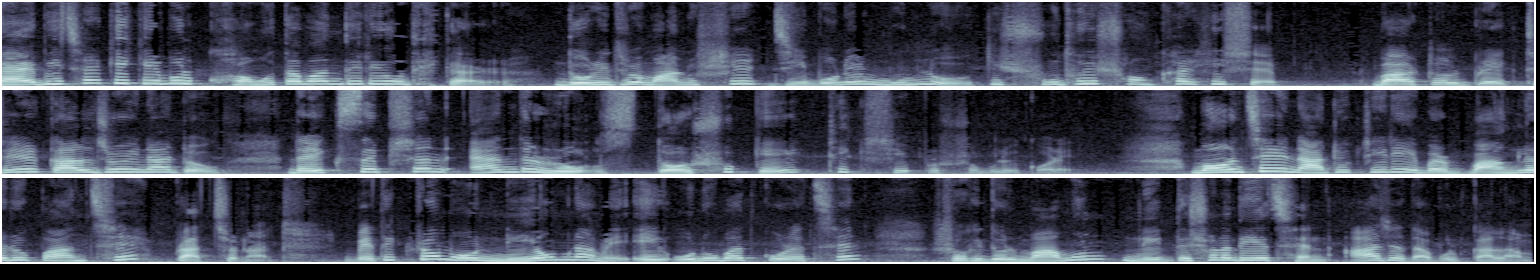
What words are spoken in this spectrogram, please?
ন্যায় বিচার কি কেবল ক্ষমতাবানদেরই অধিকার? দরিদ্র মানুষের জীবনের মূল্য কি শুধুই সংখ্যার হিসেব? বার্টল ব্রেক্টের কালজয়ী নাটক, the exception and the rules, দর্শককে ঠিক সে প্রশ্নগুলো করে। মঞ্চে এই নাটকটিরই এবার বাংলা রূপ আনছে প্রাচ্যনাট। ব্যতিক্রম ও নিয়ম নামে এই অনুবাদ করেছেন শহীদুল মামুন, নির্দেশনা দিয়েছেন Azad Abul Kalam.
